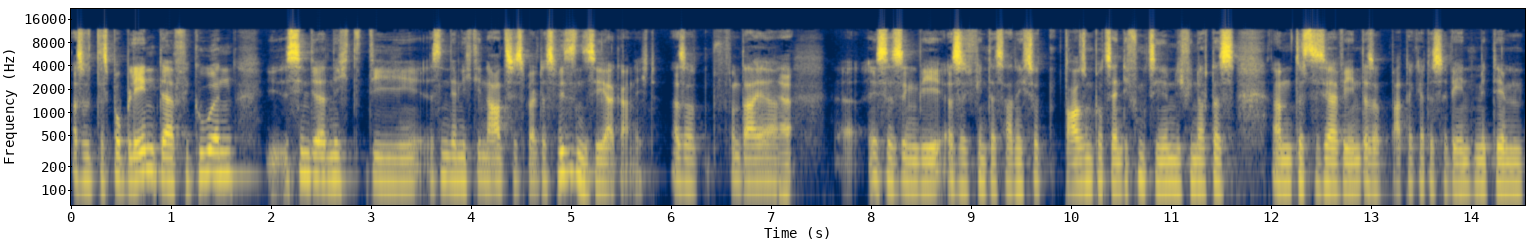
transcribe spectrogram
also das Problem der Figuren sind ja nicht die, sind ja nicht die Nazis, weil das wissen sie ja gar nicht. Also von daher äh, ist es irgendwie, also ich finde, das hat nicht so tausendprozentig funktioniert und ich finde auch, dass, ähm, dass das ja erwähnt, also Patrick hat das erwähnt mit dem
